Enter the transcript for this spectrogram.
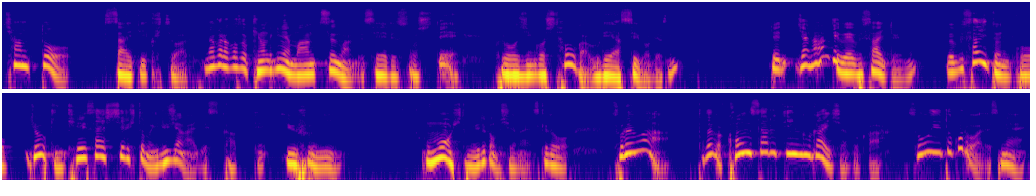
ちゃんと伝えていく必要がある。だからこそ基本的にはマンツーマンでセールスをして、クロージングをした方が売れやすいわけですね。で、じゃあなんでウェブサイトにね、ウェブサイトにこう、料金掲載してる人もいるじゃないですかっていうふうに思う人もいるかもしれないですけど、それは例えばコンサルティング会社とか、そういうところはですね、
